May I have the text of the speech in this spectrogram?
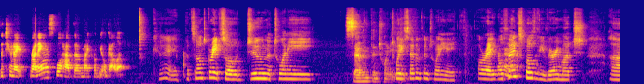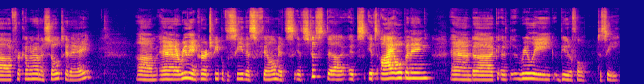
the two night runnings, we'll have the microbial gala. Okay, that sounds great. So June the 20, and 28th. 27th and 28th. All right, well, thanks both of you very much uh, for coming on the show today. Um, and I really encourage people to see this film. It's it's just uh, it's it's eye opening and uh, really beautiful to see.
